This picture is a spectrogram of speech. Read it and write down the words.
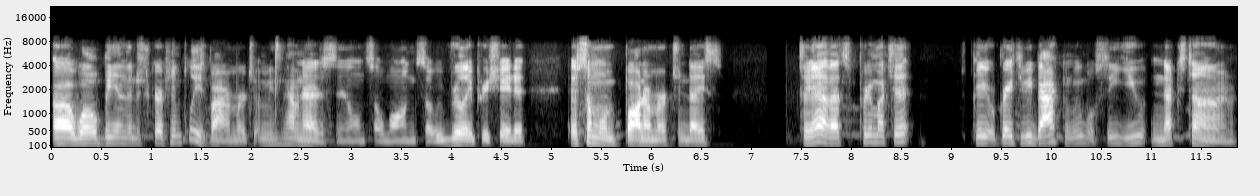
uh will be in the description. Please buy our merch. I mean, we haven't had a sale in so long, so we really appreciate it if someone bought our merchandise. So yeah, that's pretty much it. Great, great to be back, and we will see you next time.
